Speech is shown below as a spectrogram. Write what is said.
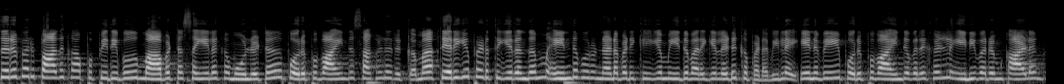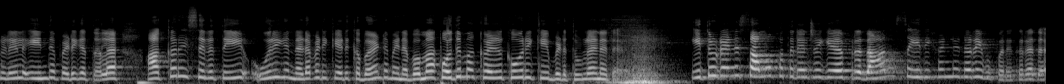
சிறுவர் பாதுகாப்பு பிரிவு மாவட்ட செயலகம் உள்ளிட்ட பொறுப்பு வாய்ந்த சகலருக்கும் தெரியப்படுத்தியிருந்தும் எந்த ஒரு நடவடிக்கையும் இதுவரையில் எடுக்கப்படவில்லை. எனவே பொறுப்பு வாய்ந்தவர்கள் இனிவரும் காலங்களில் இந்த விடயத்தில் அக்கறை செலுத்தி உரிய நடவடிக்கை எடுக்க வேண்டும் எனவும் பொதுமக்கள் கோரிக்கை விடுத்துள்ளனர். இத்துடன் சமூகத்தின் இன்றைய பிரதான செய்திகள் நிறைவு பெறுகிறது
